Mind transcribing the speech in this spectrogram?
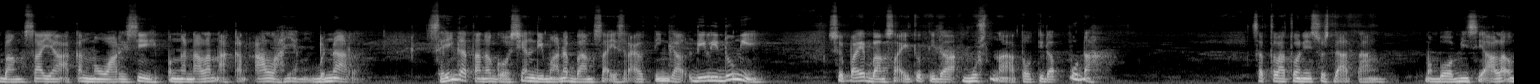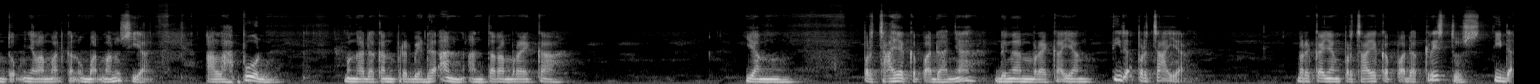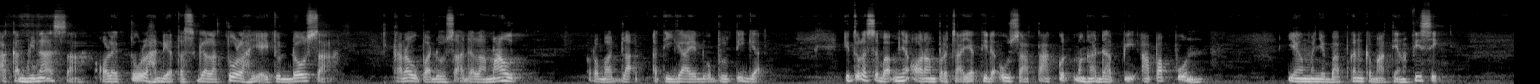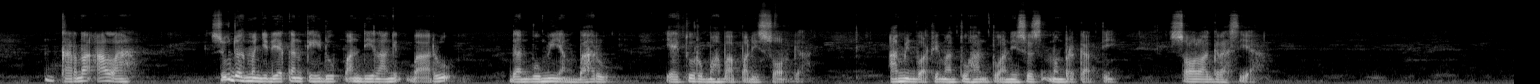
bangsa yang akan mewarisi pengenalan akan Allah yang benar sehingga tanah Goshen di mana bangsa Israel tinggal dilindungi supaya bangsa itu tidak musnah atau tidak punah. Setelah Tuhan Yesus datang membawa misi Allah untuk menyelamatkan umat manusia, Allah pun mengadakan perbedaan antara mereka yang percaya kepadanya dengan mereka yang tidak percaya. Mereka yang percaya kepada Kristus tidak akan binasa oleh tulah di atas segala tulah yaitu dosa karena upah dosa adalah maut. Roma 3 ayat 23. Itulah sebabnya orang percaya tidak usah takut menghadapi apa pun yang menyebabkan kematian fisik. Karena Allah sudah menyediakan kehidupan di langit baru dan bumi yang baru, yaitu rumah Bapa di sorga. Amin buat firman Tuhan. Tuhan Yesus memberkati. Sola Gracia.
